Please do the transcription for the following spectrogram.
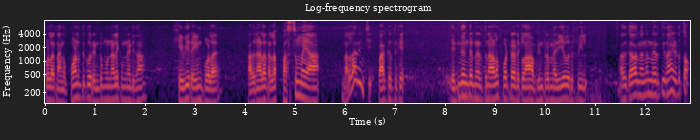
போல் நாங்கள் போனதுக்கு ஒரு ரெண்டு மூணு நாளைக்கு முன்னாடி தான் ஹெவி ரெயின் போல். அதனால நல்லா பசுமையாக நல்லா இருந்துச்சு பார்க்குறதுக்கே எங்கெங்கே நிறுத்தினாலும் ஃபோட்டோ எடுக்கலாம் அப்படின்ற மாதிரியே ஒரு ஃபீல் அதுக்காக அங்கங்கே நிறுத்தி தான் எடுத்தோம்.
